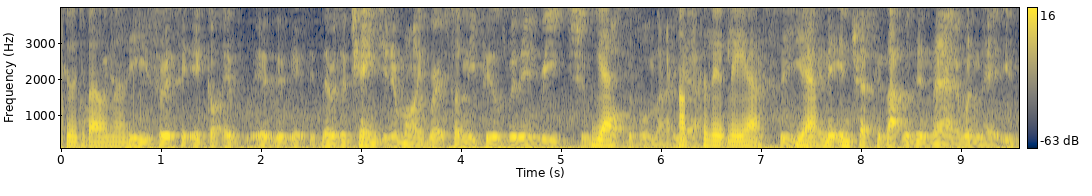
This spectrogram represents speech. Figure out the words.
do a development. I see. So it's, it got it, it, it, it, there was a change in your mind where it suddenly feels within reach and Yes, possible now. Yeah. Absolutely, yeah. I see. Yeah. Yeah. And interesting. That was in there, wasn't it? You,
